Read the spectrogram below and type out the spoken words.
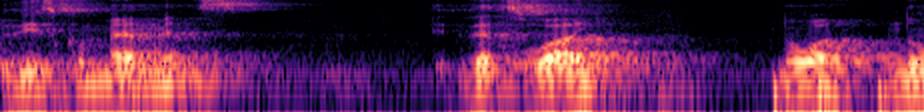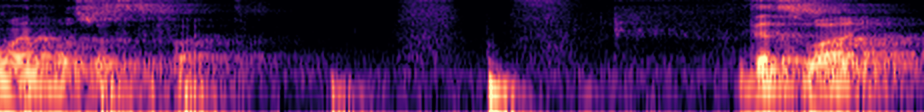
these commandments, that's why no one, no one was justified. That's why,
